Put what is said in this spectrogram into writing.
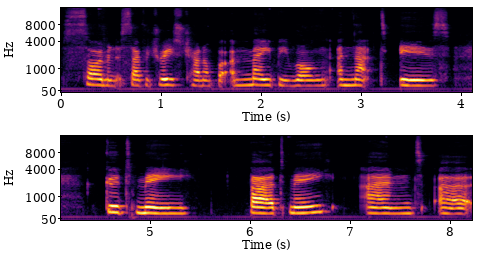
Simon at Savidge Reads channel, but I may be wrong, and that is Good Me, Bad Me, and uh,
